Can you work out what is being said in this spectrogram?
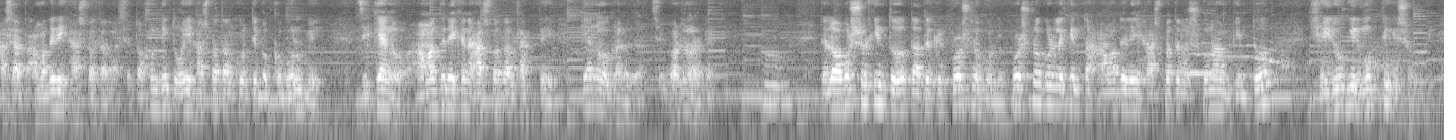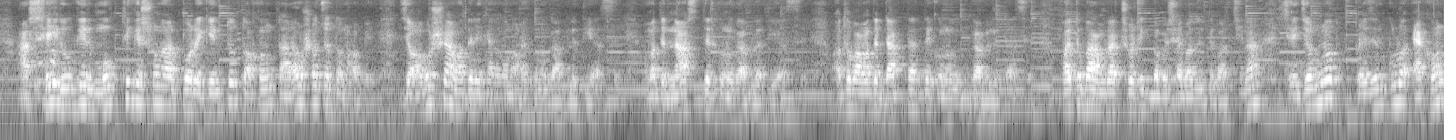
আসার আমাদের এই হাসপাতাল আসে তখন কিন্তু ওই হাসপাতাল কর্তৃপক্ষ বলবে যে কেন? আমাদের এখানে হাসপাতাল থাকতে কেন ওখানে যাচ্ছে? ঘটনাটা কি? তাহলে অবশ্যই কিন্তু তাদেরকে প্রশ্ন করবে প্রশ্ন করলে কিন্তু আমাদের এই হাসপাতালের সুনাম কিন্তু সেই রোগীর মুখ থেকে শুনবে আর সেই রোগীর মুখ থেকে শোনার পরে কিন্তু তখন তারাও সচেতন হবে যে অবশ্যই আমাদের এখানে মনে হয় কোনো গাফলতি আছে আমাদের নার্সদের কোনো গাফলতি আছে অথবা আমাদের ডাক্তারদের কোনো গাফিলতি আছে। হয়তো বা আমরা সঠিকভাবে সেবা দিতে পারছি না সেই জন্য প্রেজেন্টগুলো এখন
